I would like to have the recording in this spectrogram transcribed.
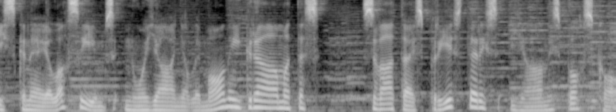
izskanēja lasījums no Jāņa Lemonija grāmatas Svētais priesteris Jānis Bosko.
